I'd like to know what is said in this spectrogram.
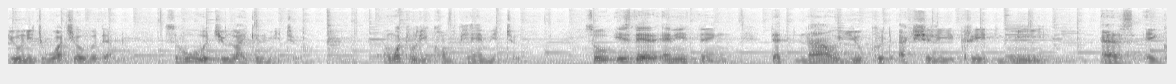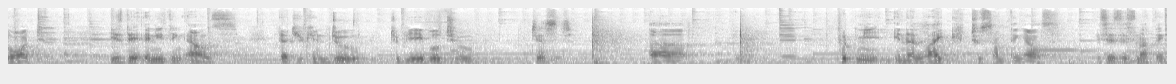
you will need to watch over them. So, who would you liken me to? And what will you compare me to? So, is there anything that now you could actually create me as a God? Is there anything else that you can do to be able to just uh, put me in a like to something else? He says, There's nothing.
